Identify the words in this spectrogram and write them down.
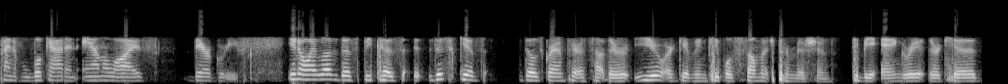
kind of look at and analyze their grief. You know, I love this because it- this gives those grandparents out there, you are giving people so much permission to be angry at their kids,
